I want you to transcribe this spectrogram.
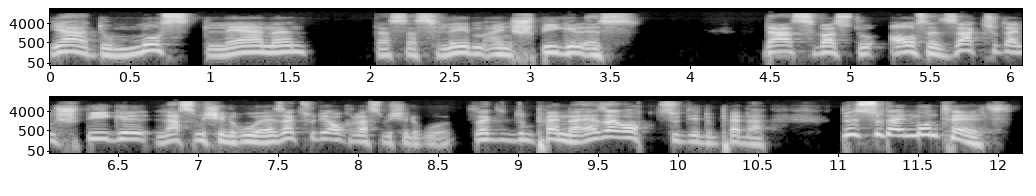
ja, du musst lernen, dass das Leben ein Spiegel ist. Das, was du außer, sag zu deinem Spiegel, lass mich in Ruhe. Er sagt zu dir auch, lass mich in Ruhe. Sag du Penner. Er sagt auch zu dir, du Penner. Bis du deinen Mund hältst.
